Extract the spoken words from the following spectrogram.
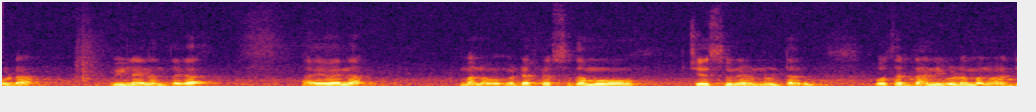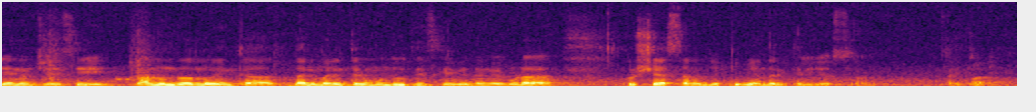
కూడా వీలైనంతగా ఏవైనా మనం అంటే ప్రస్తుతము చేస్తూనే ఉండుంటారు. ఒకసారి దాన్ని కూడా మనం అధ్యయనం చేసి రానున్న రోజుల్లో ఇంకా దాన్ని మరింతగా ముందుకు తీసుకెళ్ళే విధంగా కూడా కృషి చేస్తానని చెప్పి మీ అందరికీ తెలియజేస్తున్నాను. థ్యాంక్ యూ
